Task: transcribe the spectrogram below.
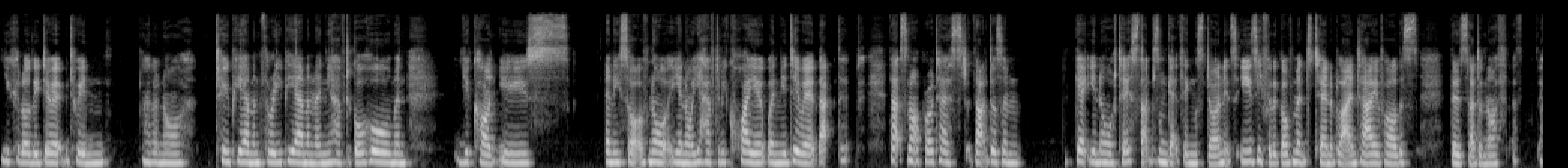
you can only do it between, I don't know, 2 p.m. and 3 p.m. and then you have to go home and you can't use any sort of note, you know, you have to be quiet when you do it. That that's not a protest. That doesn't get you noticed. That doesn't get things done. It's easy for the government to turn a blind eye of all this. There's I don't know a, a,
